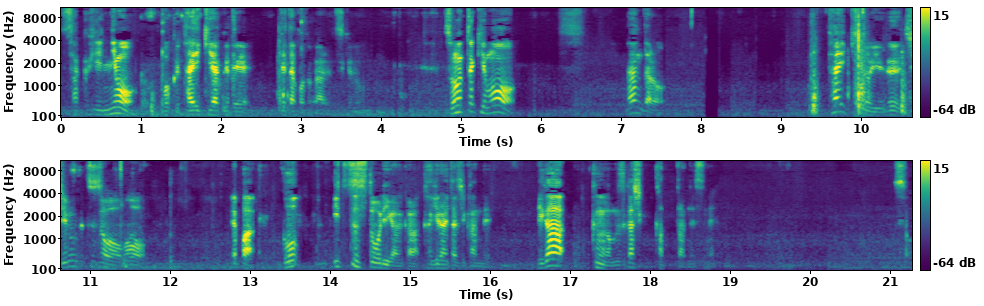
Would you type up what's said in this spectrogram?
作品にも僕待機役で出たことがあるんですけど、その時も、なんだろう、大輝という人物像を、やっぱ5、5つストーリーがあるから、限られた時間で。描くのが難しかったんですね。そう。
